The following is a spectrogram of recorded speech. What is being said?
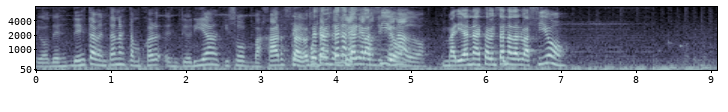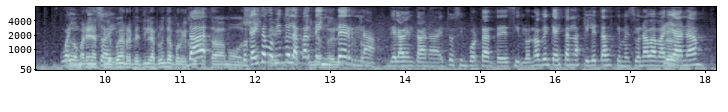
Digo, de, de esta ventana esta mujer en teoría quiso bajarse. Claro, o sea, esta ventana da al vacío. Mariana, ¿esta ventana da al vacío? ¿O hay Perdón, un Mariana, si le ahí? pueden repetir la pregunta porque Da- justo estábamos... Porque ahí estamos eh, viendo la parte el interna de la ventana. Esto es importante decirlo, ¿no? Ven que ahí están las piletas que mencionaba Mariana. A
